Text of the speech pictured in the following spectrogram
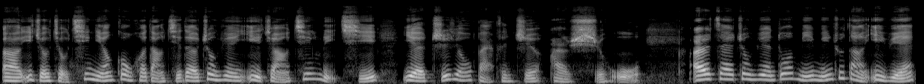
呃，一九九七年共和党籍的众院议长金里奇也只有百分之二十五。而在众院多名民主党议员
